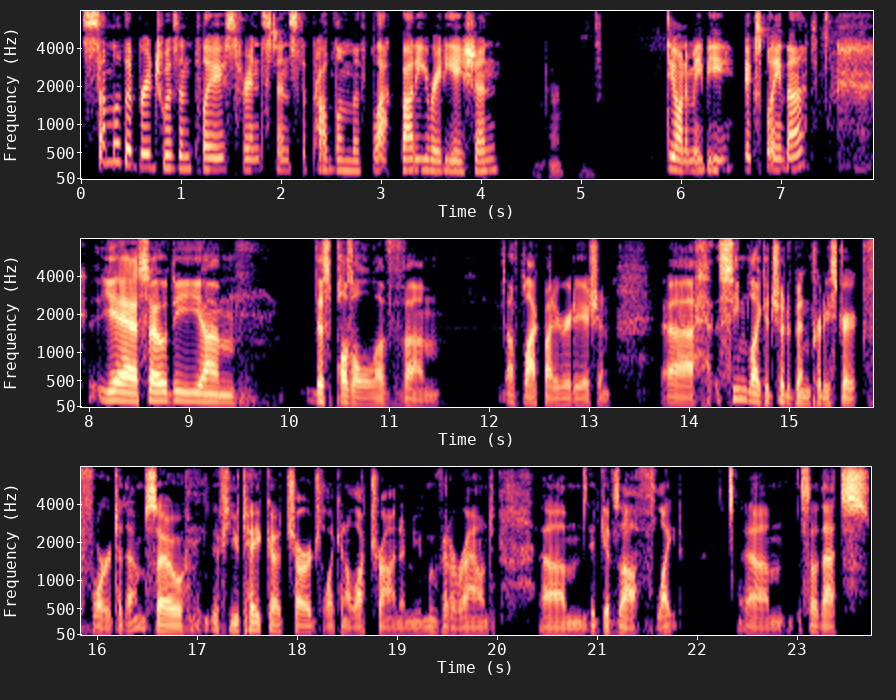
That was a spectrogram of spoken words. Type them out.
some of the bridge was in place. For instance, the problem of black body radiation. Mhm. Do you want to maybe explain that? Yeah. So the um, this puzzle of um, of black body radiation uh, seemed like it should have been pretty straightforward to them. So if you take a charge like an electron and you move it around, um, it gives off light. Um, so that's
